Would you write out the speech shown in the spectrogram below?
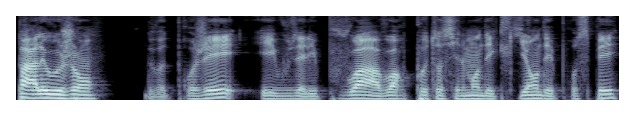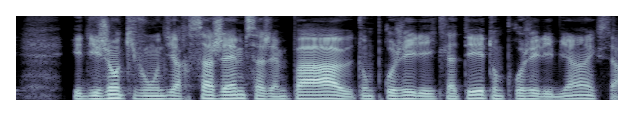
parler aux gens de votre projet et vous allez pouvoir avoir potentiellement des clients, des prospects et des gens qui vont dire ça j'aime, ça j'aime pas, ton projet il est éclaté, ton projet il est bien, etc.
